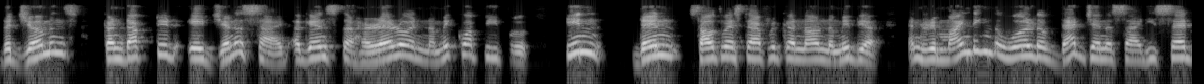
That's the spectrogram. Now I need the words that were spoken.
the Germans conducted a genocide against the Herero and Namaqua people in then Southwest Africa, now Namibia, and reminding the world of that genocide, he said,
